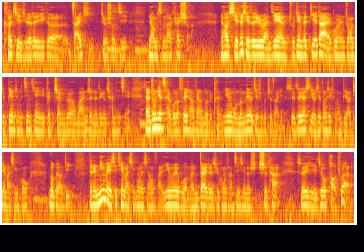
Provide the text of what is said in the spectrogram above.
可解决的一个载体就是手机，然后我们从那儿开始了。然后写着写着，这个软件逐渐在迭代过程中，就变成了今天一个整个完整的这个产品线。但中间踩过了非常非常多的坑，因为我们没有接触过制造业，所以最开始有些东西可能比较天马行空，落不了地。但是另外一些天马行空的想法，因为我们带着去工厂进行了试试探，所以也就跑出来了，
